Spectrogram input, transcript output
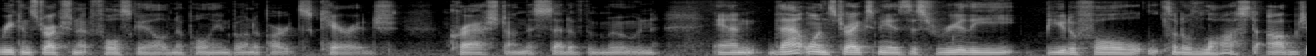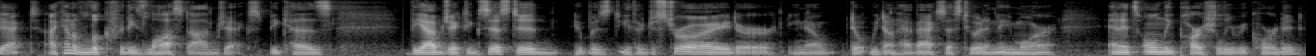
reconstruction at full scale of Napoleon Bonaparte's carriage crashed on this set of the moon. And that one strikes me as this really beautiful sort of lost object. I kind of look for these lost objects because the object existed, it was either destroyed or, you know, don't, we don't have access to it anymore, and it's only partially recorded.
